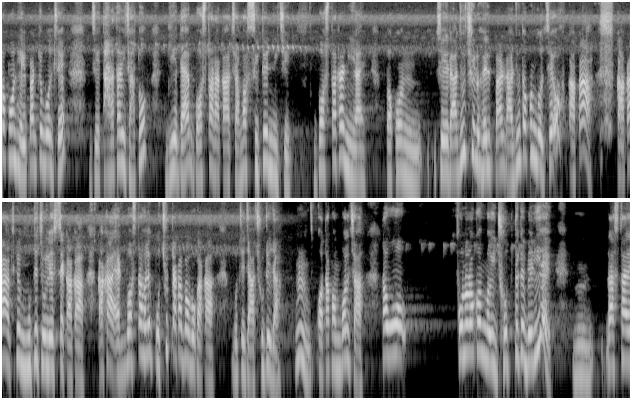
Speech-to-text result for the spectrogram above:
তখন হেল্পারকে বলছে যে, তাড়াতাড়ি যা তো, গিয়ে দেখ, বস্তা রাখা আছে আমার সিটের নিচে, বস্তাটা নিয়ে আয়। তখন যে রাজু ছিল হেল্পার, রাজু তখন বলছে ও কাকা কাকা আজকে মুটে চলে এসছে কাকা কাকা এক বস্তা হলে প্রচুর টাকা পাবো কাকা। বলছে, যা, ছুটে যা, হুম, কথা কম বল চা। তা ও কোনো রকম ওই ঝোপ থেকে বেরিয়ে রাস্তায়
